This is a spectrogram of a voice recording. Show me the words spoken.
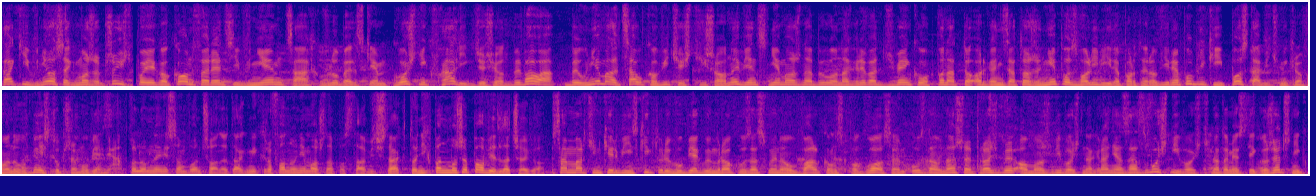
Taki wniosek może przyjść po jego konferencji w Niemcach w Lubelskiem. Głośnik w hali, gdzie się odbywała, był niemal całkowicie ściszony, więc nie można było nagrywać dźwięku. Ponadto organizatorzy nie pozwolili reporterowi Republiki postawić mikrofonu w miejscu przemówienia. Kolumny nie są włączone, tak? Mikrofonu nie można postawić, tak? To niech pan może powie dlaczego. Sam Marcin Kierwiński, który w ubiegłym roku zasłynął walką z pogłosem, uznał nasze prośby o możliwość nagrania za złośliwość. Natomiast jego rzecznik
